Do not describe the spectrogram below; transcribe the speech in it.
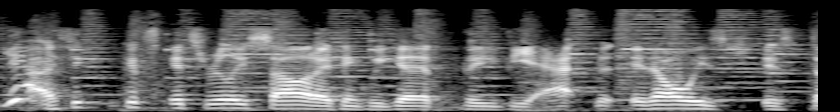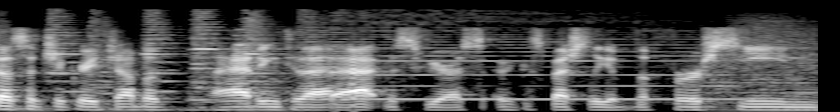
Yeah, I think it's it's really solid. I think we get the the at it always is does such a great job of adding to that atmosphere, especially of the first scene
